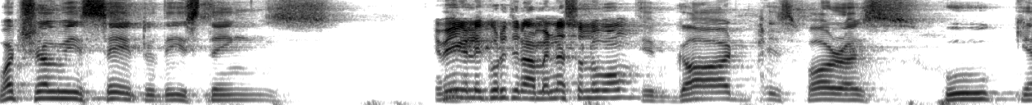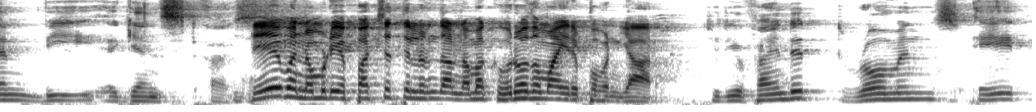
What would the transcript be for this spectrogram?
What shall we say to these things? இவைகளை குறித்து நாம் என்ன சொல்லுவோம் If God is for us, who can be against us? தேவன் நம்முடைய பட்சத்தில் இருந்தால் நமக்கு விரோதமாய் இருப்பவன் யார் Did you find it? Romans 8,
